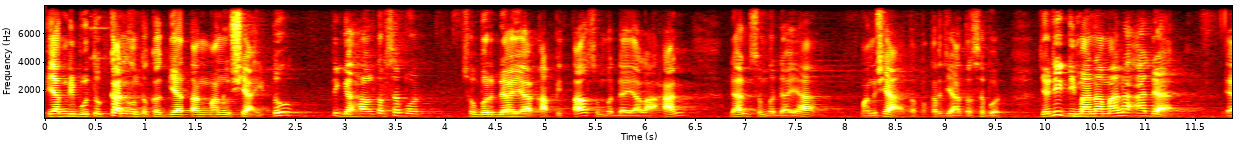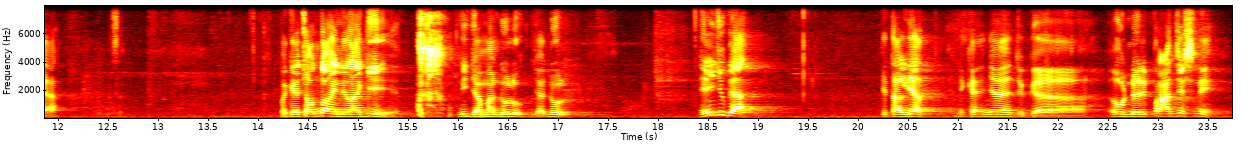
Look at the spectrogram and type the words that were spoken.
yang dibutuhkan untuk kegiatan manusia itu tiga hal tersebut. Sumber daya kapital, sumber daya lahan, dan sumber daya manusia atau pekerja tersebut. Jadi di mana-mana ada ya. Sebagai contoh ini lagi. ini zaman dulu, jadul. Ini juga kita lihat, ini kayaknya juga oh dari Perancis nih.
